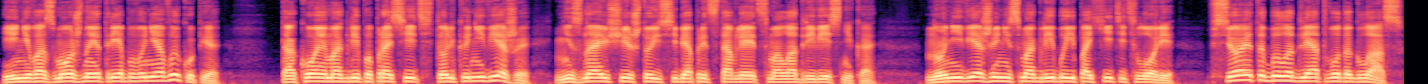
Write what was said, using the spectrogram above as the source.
«И невозможное требование о выкупе. Такое могли попросить только невежи, не знающие, что из себя представляет смола древесника. Но невежи не смогли бы и похитить Лори. Все это было для отвода глаз.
